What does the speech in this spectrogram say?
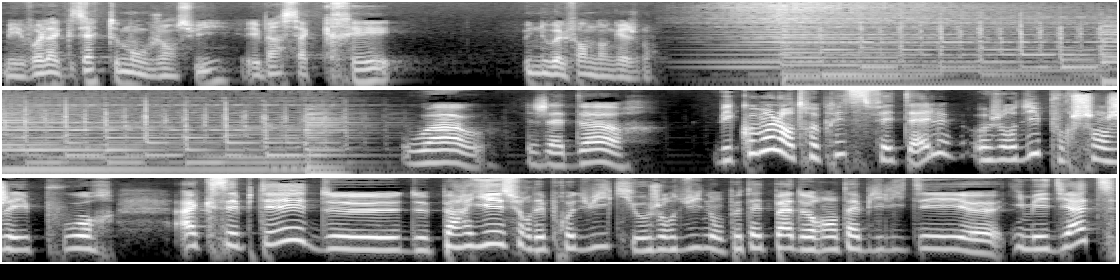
mais voilà exactement où j'en suis, et eh bien ça crée une nouvelle forme d'engagement. Waouh, j'adore. Mais comment l'entreprise fait-elle aujourd'hui pour changer, pour accepter de, parier sur des produits qui aujourd'hui n'ont peut-être pas de rentabilité euh, immédiate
